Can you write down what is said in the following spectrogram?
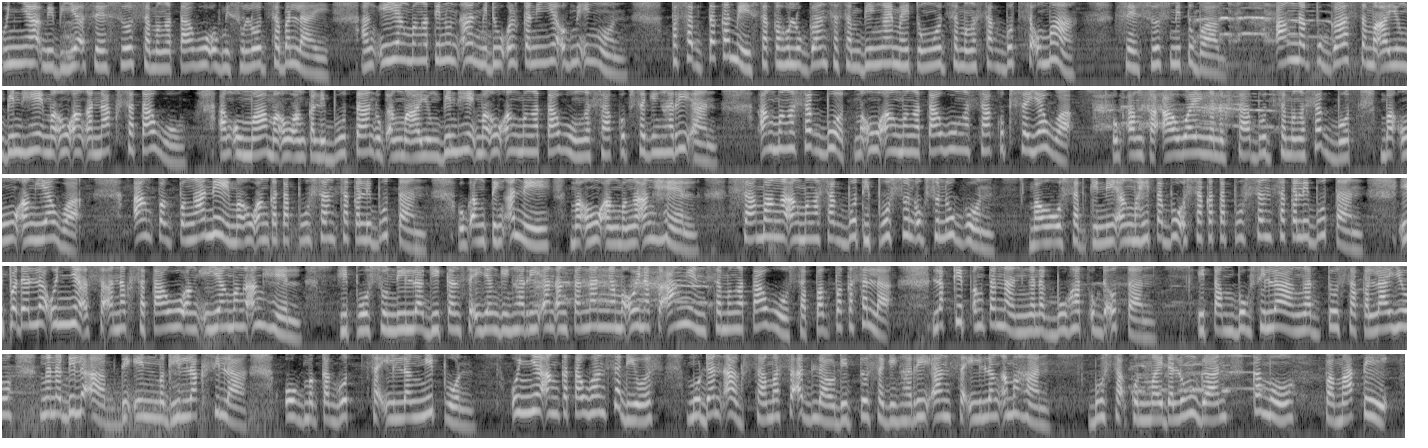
Unya mibiya si Jesus sa mga tawo og misulod sa balay. Ang iyang mga tinun-an miduol kaniya og miingon. Pasabta kami sa kahulugan sa sambingay mahitungod sa mga sagbot sa uma. Si Jesus mitubag. Ang nagpugas sa maayong binhi mao ang anak sa tawo. Ang uma mao ang kalibutan ug ang maayong binhi mao ang mga tawo nga sakop sa gingharian. Ang mga sagbot mao ang mga tawo nga sakop sa yawa ug ang kaaway nga nagsabod sa mga sagbot mao ang yawa. Ang pagpangani mao ang katapusan sa kalibutan ug ang ting-ani mao ang mga anghel. Sama nga ang mga sagbot hipuson og sunugon. Mao usab kini ang mahitabo sa katapusan sa kalibutan. Ipadala unya sa anak sa tawo ang iyang mga anghel. Hipuson nila gikan sa iyang gingharian ang tanan nga maoy nakaangin sa mga tawo sa pagpakasala. Lakip ang tanan nga nagbuhat og dautan. Itambog sila ngadto sa kalayo nga nagdilaab diin maghilak sila og magkagot sa ilang ngipon. Unya ang katawhan sa Dios mudanag sama sa adlaw didto sa gingharian sa ilang amahan. Busa kun may dalunggan kamo pamati.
